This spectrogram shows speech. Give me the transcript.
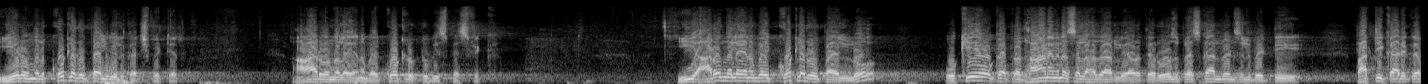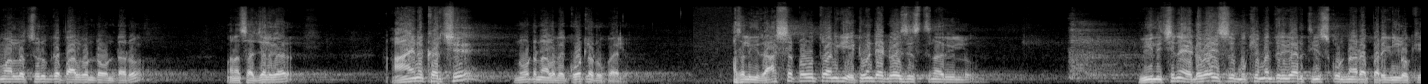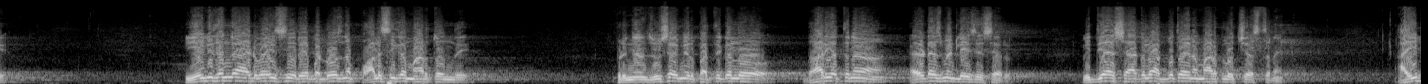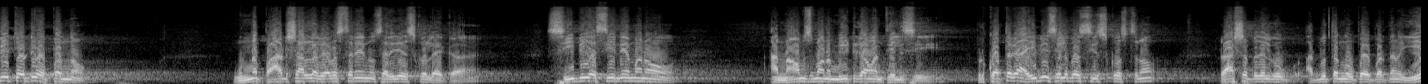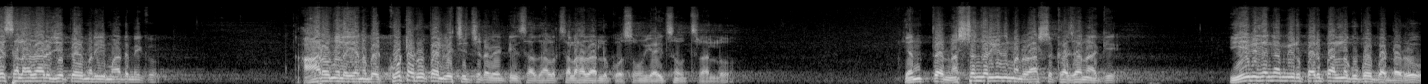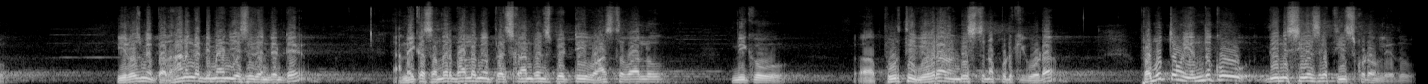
ఏడు వందల కోట్ల రూపాయలు వీళ్ళు ఖర్చు పెట్టారు. ఆరు వందల ఎనభై కోట్లు టు బి స్పెసిఫిక్. ఈ ఆరు వందల ఎనభై కోట్ల రూపాయల్లో ఒకే ఒక ప్రధానమైన సలహాదారులు ఎవరైతే రోజు ప్రెస్ కాన్ఫరెన్స్లు పెట్టి పార్టీ కార్యక్రమాల్లో చురుగ్గా పాల్గొంటూ ఉంటారో మన సజ్జల్ గారు ఆయన ఖర్చే నూట నలభై కోట్ల రూపాయలు. అసలు ఈ రాష్ట్ర ప్రభుత్వానికి ఎటువంటి అడ్వైస్ ఇస్తున్నారు వీళ్ళు? వీళ్ళు ఇచ్చిన అడ్వైస్ ముఖ్యమంత్రి గారు తీసుకుంటున్నారా పరిగణలోకి? ఏ విధంగా అడ్వైస్ రేపటి రోజున పాలసీగా మారుతోంది? ఇప్పుడు నేను చూసా మీరు పత్రికల్లో భారీ ఎత్తున అడ్వర్టైజ్మెంట్లు వేసేసారు విద్యాశాఖలో అద్భుతమైన మార్పులు వచ్చేస్తున్నాయి. ఐబీ తోటి ఒప్పందం. ఉన్న పాఠశాలల వ్యవస్థనే నువ్వు సరి చేసుకోలేక సిబిఎస్ఈనే మనం ఆ నామ్స్ మనం మీట్ కావని తెలిసి ఇప్పుడు కొత్తగా ఐబీ సిలబస్ తీసుకొస్తున్నాం రాష్ట్ర ప్రజలకు అద్భుతంగా ఉపయోగపడుతున్నాం ఏ సలహాదారు చెప్పారు మరి ఈ మాట మీకు? ఆరు వందల ఎనభై కోట్ల రూపాయలు వెచ్చించడం ఏంటి సలహా సలహాదారుల కోసం ఈ ఐదు సంవత్సరాల్లో? ఎంత నష్టం జరిగింది మన రాష్ట్ర ఖజానాకి? ఏ విధంగా మీరు పరిపాలనకు ఉపయోగపడ్డారు? ఈరోజు మేము ప్రధానంగా డిమాండ్ చేసేది ఏంటంటే అనేక సందర్భాల్లో మేము ప్రెస్ కాన్ఫరెన్స్ పెట్టి వాస్తవాలు మీకు పూర్తి వివరాలు అందిస్తున్నప్పటికీ కూడా ప్రభుత్వం ఎందుకు దీన్ని సీరియస్గా తీసుకోవడం లేదు?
